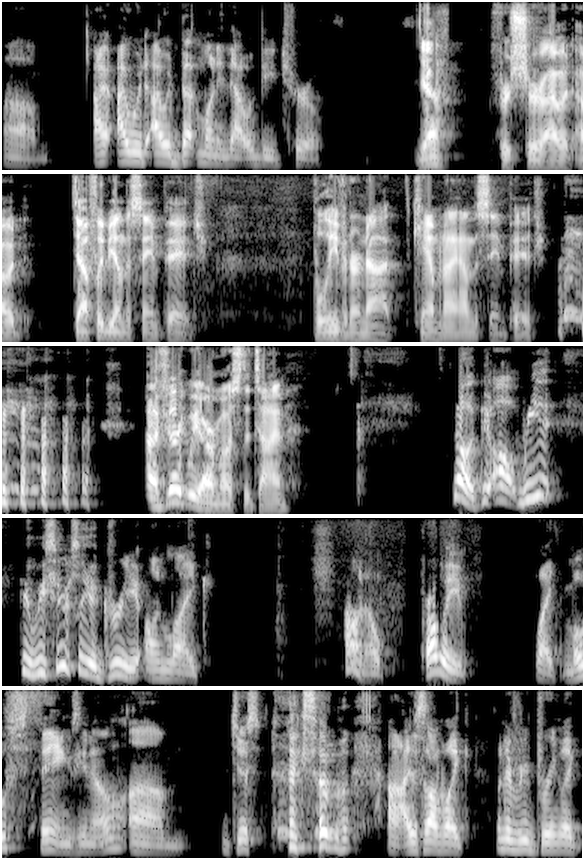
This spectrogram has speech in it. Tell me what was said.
Um, I, I would I would bet money that would be true. Yeah, for sure. I would I would definitely be on the same page. Believe it or not, Cam and I on the same page. I feel like we are most of the time. No, oh, we dude, we seriously agree on like I don't know, probably like most things, you know. Um, just except I just love like whenever you bring like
